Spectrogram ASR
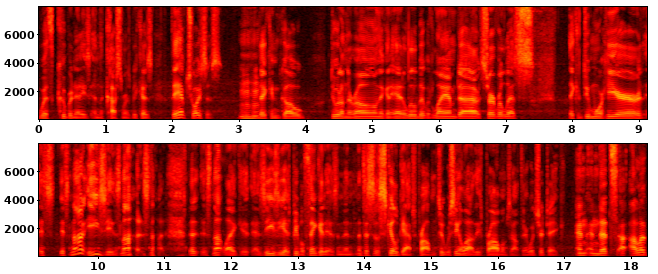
with Kubernetes and the customers? Because they have choices. Mm -hmm. They can go do it on their own, they can add a little bit with Lambda, or serverless, they could do more here. It's it's not easy. It's not it's not it's not like as easy as people think it is. And then and this is a skill gaps problem too. We're seeing a lot of these problems out there. What's your take? And and that's I'll let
